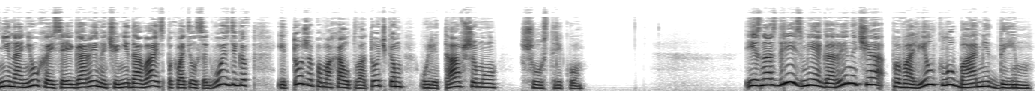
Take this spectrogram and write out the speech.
не нанюхайся и Горынычу не давай!» — спохватился Гвоздиков и тоже помахал платочком улетавшему Шустрику. Из ноздрей змея Горыныча повалил клубами дым.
